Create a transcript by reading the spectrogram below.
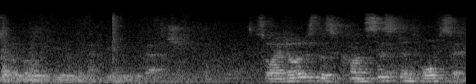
get a lower yield at the end. So I notice this consistent offset.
